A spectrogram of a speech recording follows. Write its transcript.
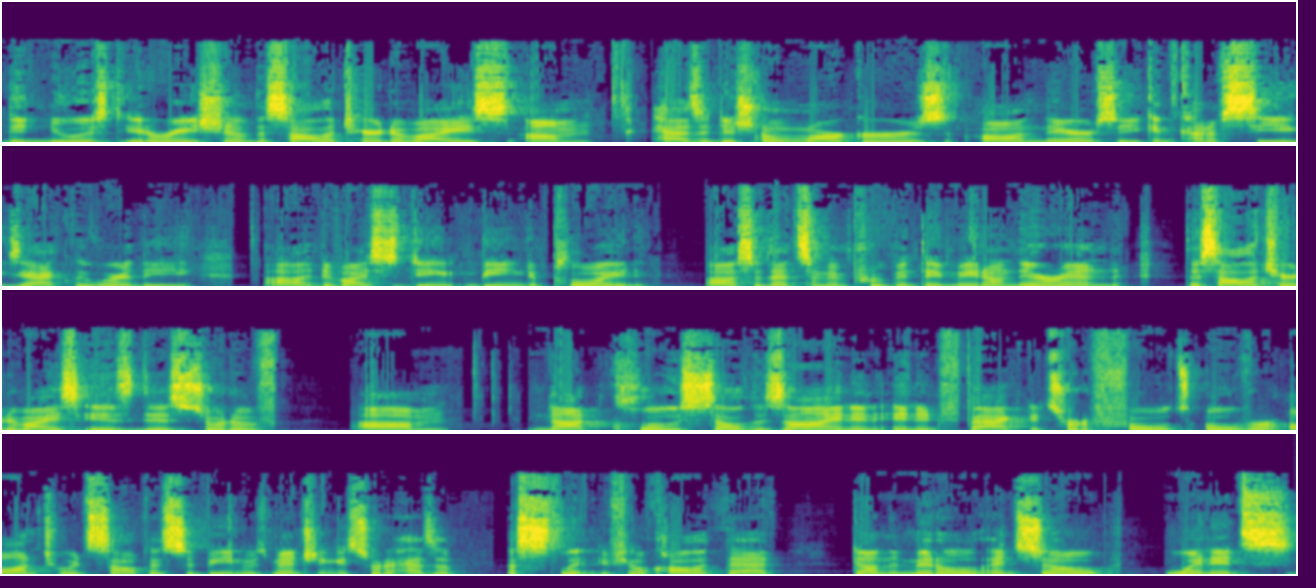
the newest iteration of the solitaire device um, has additional markers on there so you can kind of see exactly where the uh, device is de- being deployed. Uh, so that's some improvement they've made on their end. The solitaire device is this sort of um, not closed cell design. And, and in fact, it sort of folds over onto itself, as Sabeen was mentioning. It sort of has a, a slit, if you'll call it that, down the middle. And so when it's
